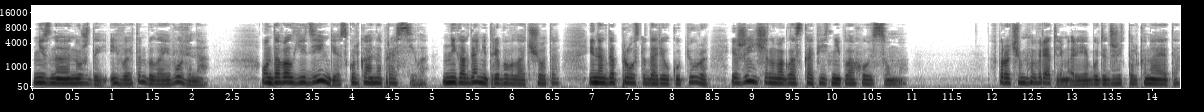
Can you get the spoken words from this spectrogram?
не зная нужды, и в этом была его вина. Он давал ей деньги, сколько она просила, никогда не требовал отчета, иногда просто дарил купюры, и женщина могла скопить неплохую сумму. Впрочем, вряд ли Мария будет жить только на это.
